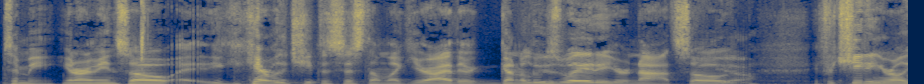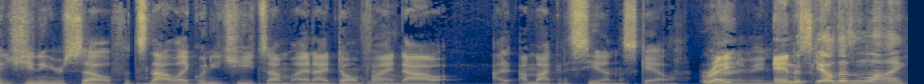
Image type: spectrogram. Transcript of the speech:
to me you know what i mean so uh, you you can't really cheat the system like you're either gonna lose weight or you're not so Yeah. If you're cheating you're only cheating yourself it's not like when he cheats, cheat some and i don't find out I, i'm not gonna see it on the scale You know Right, what i mean and the scale doesn't lie.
